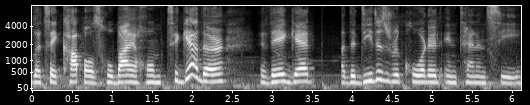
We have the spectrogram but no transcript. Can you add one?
Let's say couples who buy a home together, they get the deed is recorded in tenancy,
